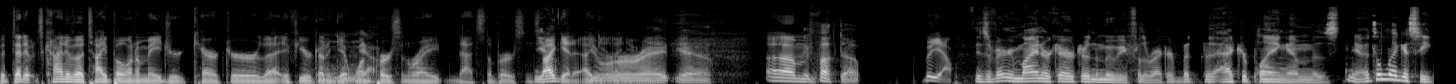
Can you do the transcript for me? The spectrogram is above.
but that it was kind of a typo on a major character. That if you're going to get one yeah. person right, that's the person. So Yeah. I get it. I get it. I You're get it. right. Yeah, Um, they fucked up. but yeah, It's a very minor character in the movie, for the record, but the actor playing him is, you know, it's a legacy.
